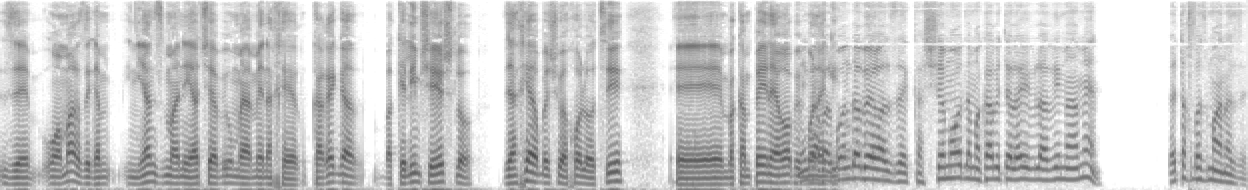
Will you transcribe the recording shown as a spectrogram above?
זה, הוא אמר, זה גם עניין זמני עד שיביאו מאמן אחר. כרגע, בכלים שיש לו, זה הכי הרבה שהוא יכול להוציא. אה, בקמפיין האירופי, בוא נגיד... אבל בוא נדבר על זה, קשה מאוד למכבי תל אביב להביא מאמן. בטח בזמן הזה.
